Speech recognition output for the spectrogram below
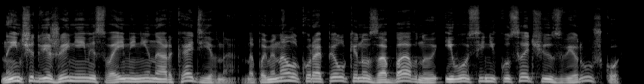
Нынче движениями своими Нина Аркадьевна напоминала Куропелкину забавную и вовсе не кусачую зверушку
